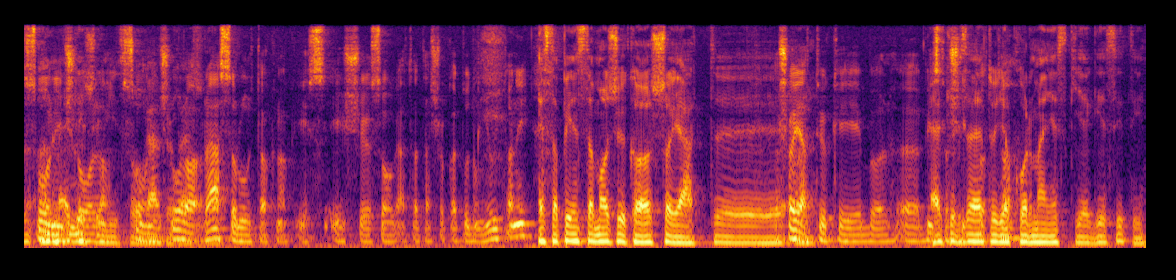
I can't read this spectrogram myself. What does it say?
szó nincs róla, szó nincs róla, rászorultaknak és, és szolgáltatásokat tudunk nyújtani. Ezt a pénzt a mazsők a saját... A saját tőkéjéből biztosította. Elképzelhető, hogy a kormány ezt kiegészíti?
